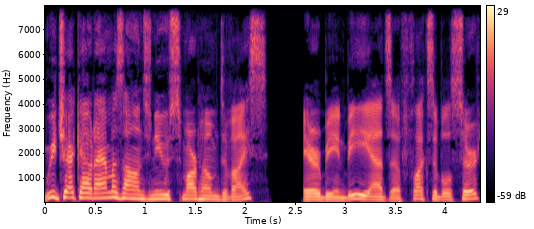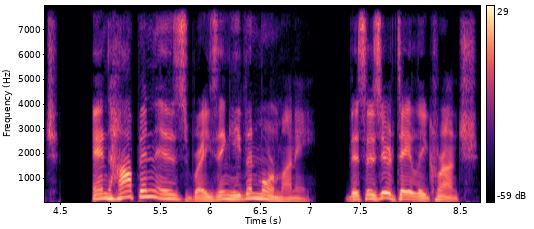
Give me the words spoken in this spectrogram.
We check out Amazon's new smart home device, Airbnb adds a flexible search, and Hopin is raising even more money. This is your Daily Crunch.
